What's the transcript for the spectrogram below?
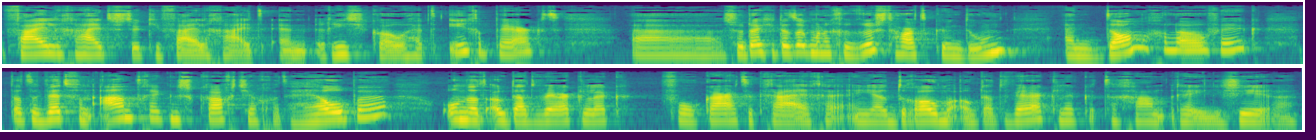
veiligheid, een stukje veiligheid en risico hebt ingeperkt. Uh, zodat je dat ook met een gerust hart kunt doen. En dan geloof ik dat de wet van aantrekkingskracht je gaat helpen om dat ook daadwerkelijk voor elkaar te krijgen en jouw dromen ook daadwerkelijk te gaan realiseren.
